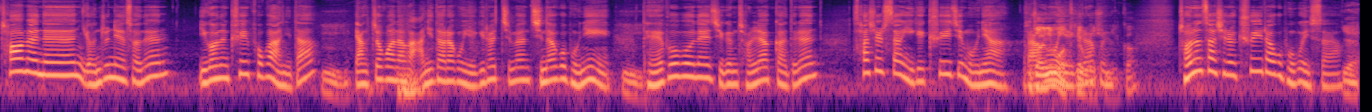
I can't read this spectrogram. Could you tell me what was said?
처음에는 연준에서는 이거는 QE4가 아니다. 음. 양적 완화가 아니다라고 얘기를 했지만 지나고 보니 음. 대부분의 지금 전략가들은 사실상 이게 QE지 뭐냐라고 얘기를 하고요. 보십니까? 저는 사실은 QE라고 보고 있어요. 예.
